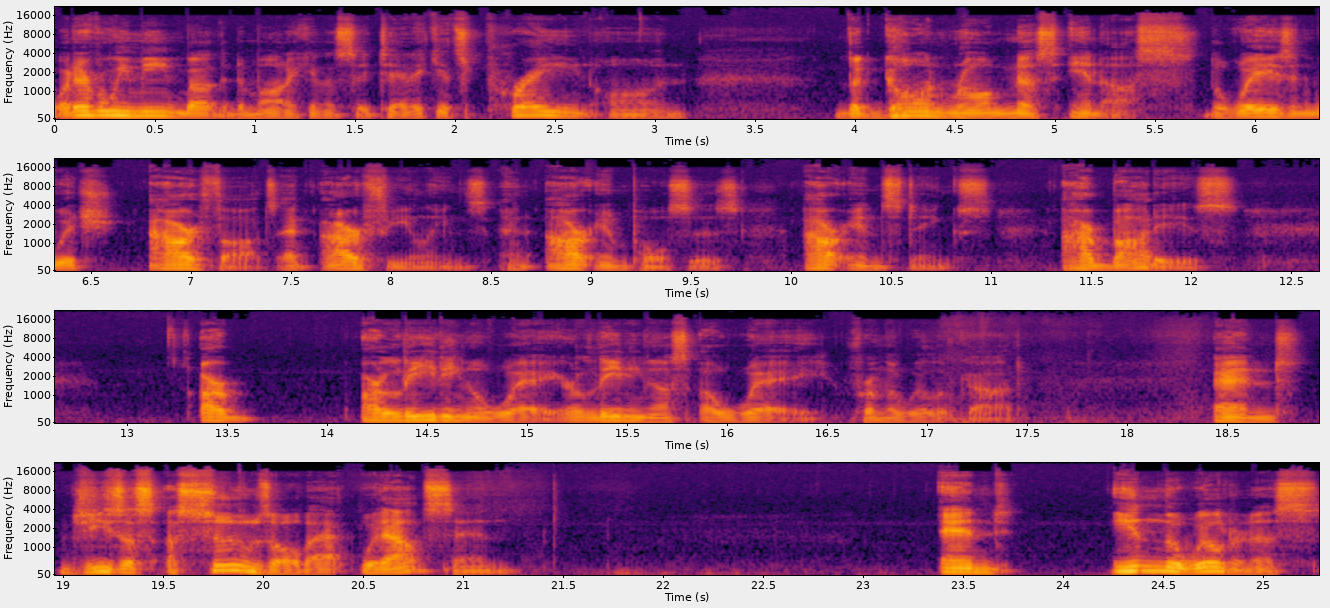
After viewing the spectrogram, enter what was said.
whatever we mean by the demonic and the satanic, it's preying on the gone wrongness in us, the ways in which our thoughts and our feelings and our impulses, our instincts, our bodies are are leading away or leading us away from the will of God. And Jesus assumes all that without sin. And in the wilderness,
